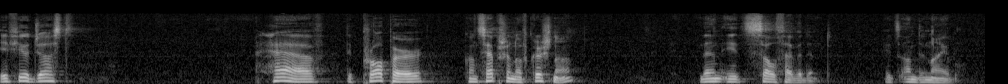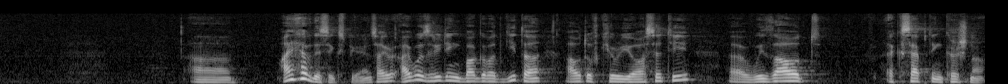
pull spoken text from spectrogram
If you just have the proper conception of Krishna, then it's self evident, it's undeniable. Uh, I have this experience. I, I, was reading Bhagavad Gita out of curiosity uh, without accepting Krishna,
